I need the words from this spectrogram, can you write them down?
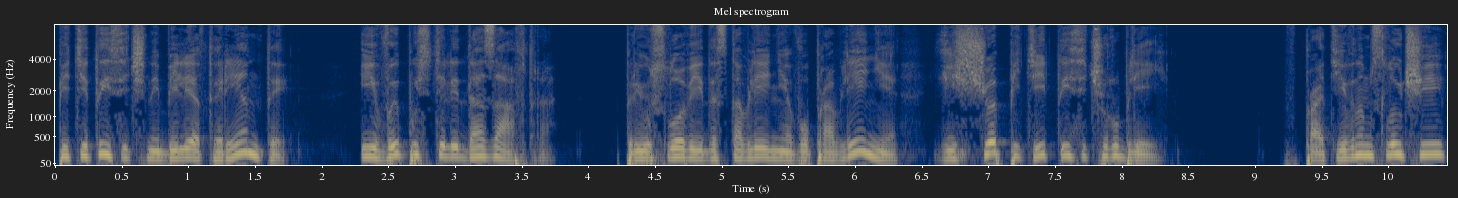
пятитысячный билет ренты и выпустили до завтра – при условии доставления в управление еще пяти тысяч рублей. В противном случае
